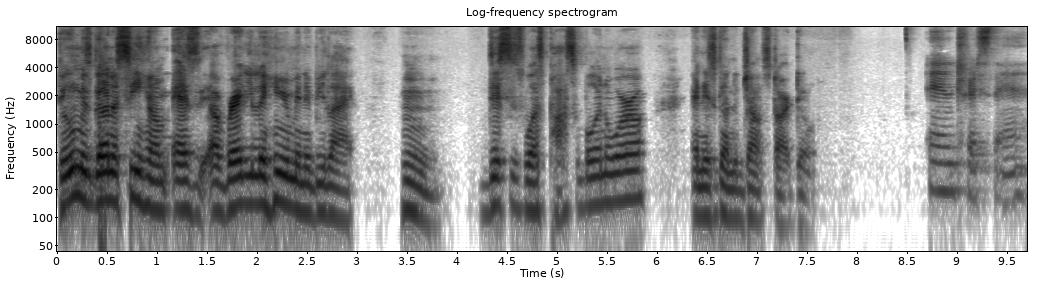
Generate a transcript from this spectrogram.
Doom is gonna see him as a regular human and be like, hmm, this is what's possible in the world, and it's gonna jumpstart Doom. Interesting.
